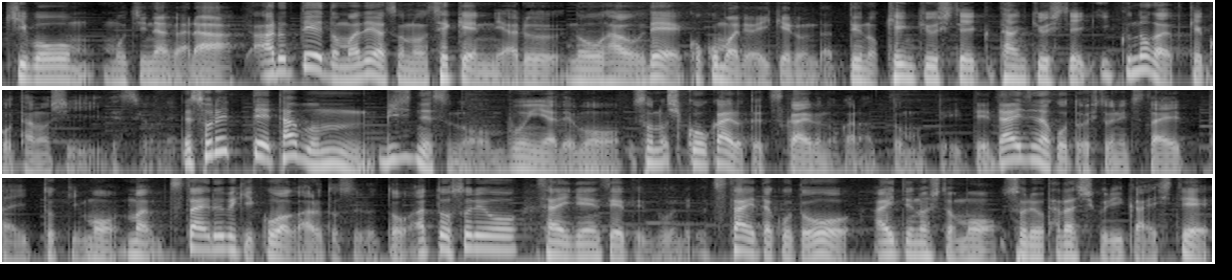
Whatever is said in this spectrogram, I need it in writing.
希望を持ちながらある程度まではその世間にあるノウハウでここまではいけるんだっていうのを研究していく探求していくのが結構楽しいですよね。でそれって多分ビジネスの分野でもその思考回路って使えるのかなと思っていて大事なことを人に伝えたい時も、まあ、伝えるべきコアがあるとするとあとそれを再現性という部分で伝えたことを相手の人もそれを正しく理解して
